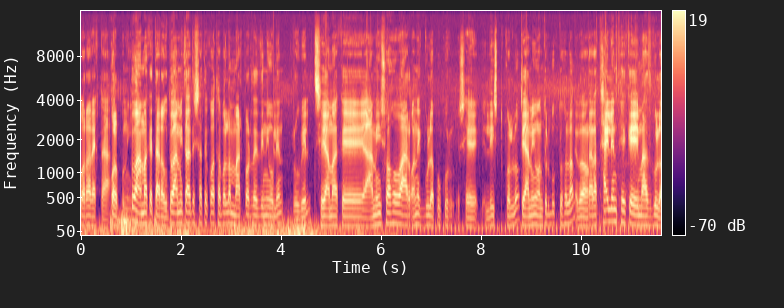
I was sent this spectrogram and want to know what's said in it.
করার একটা কল্পনা। তো আমাকে তারাও তো আমি তাদের সাথে কথা বললাম, মাঠ পর্যায়ে যিনি হলেন রুবেল, সে আমাকে, আমি সহ আর অনেকগুলো পুকুর সে লিস্ট করল। যে আমি অন্তর্ভুক্ত হলাম এবং তারা থাইল্যান্ড থেকে এই মাছগুলো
